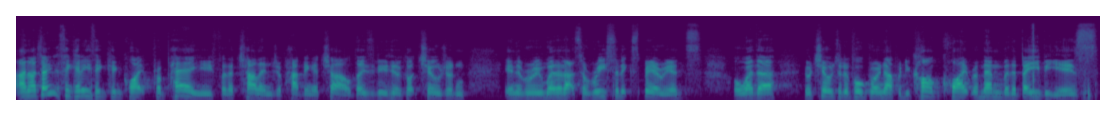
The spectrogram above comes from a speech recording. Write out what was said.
and I don't think anything can quite prepare you for the challenge of having a child. Those of you who have got children in the room, whether that's a recent experience or whether your children have all grown up and you can't quite remember the baby years,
